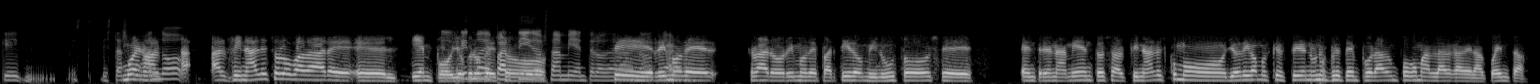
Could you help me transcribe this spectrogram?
que est- estás bueno, al, jugando... al final eso lo va a dar eh, el tiempo. el Yo ritmo creo de que eso- partidos también te lo dará, Sí, ¿no? ritmo Claro. de, claro, ritmo de partido, minutos, eh, entrenamientos. Al final es como, yo digamos que estoy en una pretemporada un poco más larga de la cuenta.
